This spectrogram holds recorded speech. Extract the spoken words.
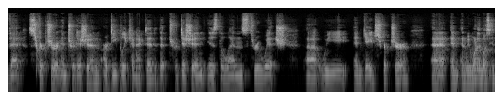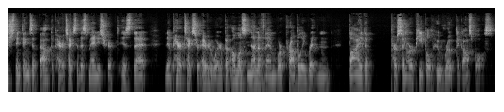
that scripture and tradition are deeply connected that tradition is the lens through which uh, we engage scripture uh, and and I mean, one of the most interesting things about the paratext of this manuscript is that you know paratexts are everywhere, but almost none of them were probably written by the person or people who wrote the Gospels.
